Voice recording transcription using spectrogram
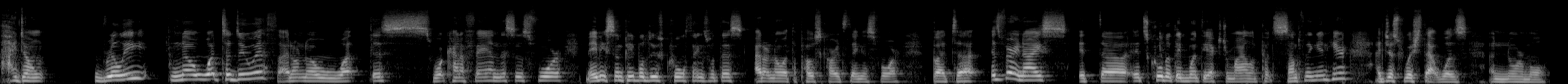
I don't really know what to do with. I don't know what this, what kind of fan this is for. Maybe some people do cool things with this. I don't know what the postcards thing is for, but uh, it's very nice. It uh, It's cool that they went the extra mile and put something in here. I just wish that was a normal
